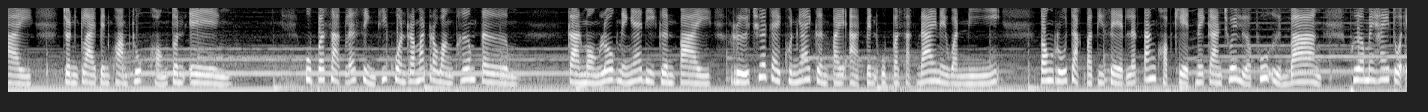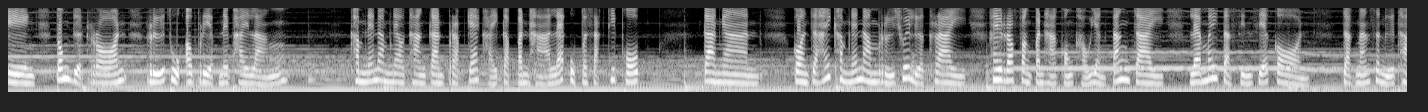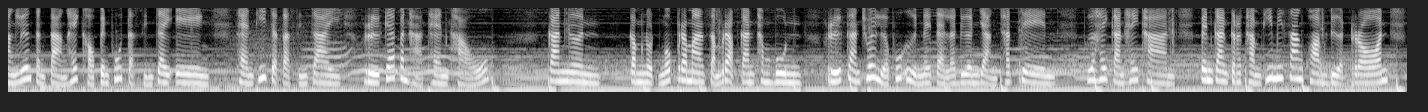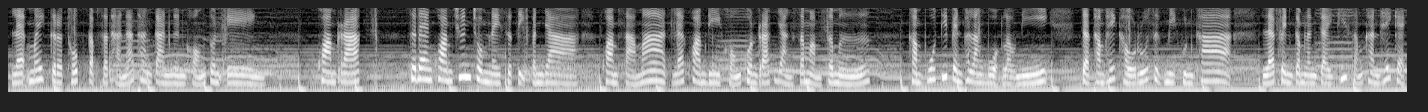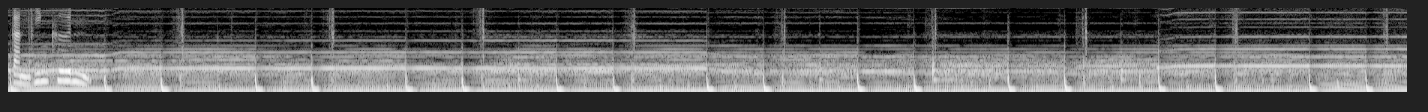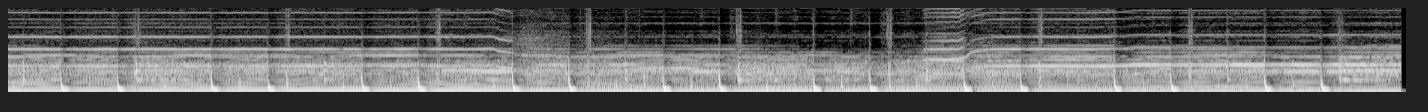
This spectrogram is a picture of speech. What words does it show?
จนกลายเป็นความทุกข์ของตนเอง อุปสรรคและสิ่งที่ควรระมัดระวังเพิ่มเติม การมองโลกในแง่ดีเกินไป หรือเชื่อใจคนง่ายเกินไปอาจเป็นอุปสรรคได้ในวันนี้ต้องรู้จักปฏิเสธและตั้งขอบเขตในการช่วยเหลือผู้อื่นบ้าง เพื่อไม่ให้ตัวเองต้องเดือดร้อน หรือถูกเอาเปรียบในภายหลัง คำแนะนำแนวทางการปรับแก้ไขกับปัญหาและอุปสรรคที่พบ การงาน ก่อนจะให้คำแนะนำหรือช่วยเหลือใคร ให้รับฟังปัญหาของเขาอย่างตั้งใจ และไม่ตัดสินเสียก่อน จากนั้นเสนอทางเรื่องต่างๆ ให้เขาเป็นผู้ตัดสินใจเอง แทนที่จะตัดสินใจ หรือแก้ปัญหาแทนเขา การเงินกำหนดงบประมาณสำหรับการทำบุญ หรือการช่วยเหลือผู้อื่นในแต่ละเดือนอย่างชัดเจน เพื่อให้การให้ทาน เป็นการกระทำที่ไม่สร้างความเดือดร้อน และไม่กระทบกับสถานะทางการเงินของตนเอง ความรัก แสดงความชื่นชมในสติปัญญา ความสามารถและความดีของคนรักอย่างสม่ำเสมอคำพูดที่เป็นพลังบวกเหล่านี้ จะทำให้เขารู้สึกมีคุณค่า และเป็นกำลังใจที่สำคัญให้แก่กันยิ่งขึ้น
